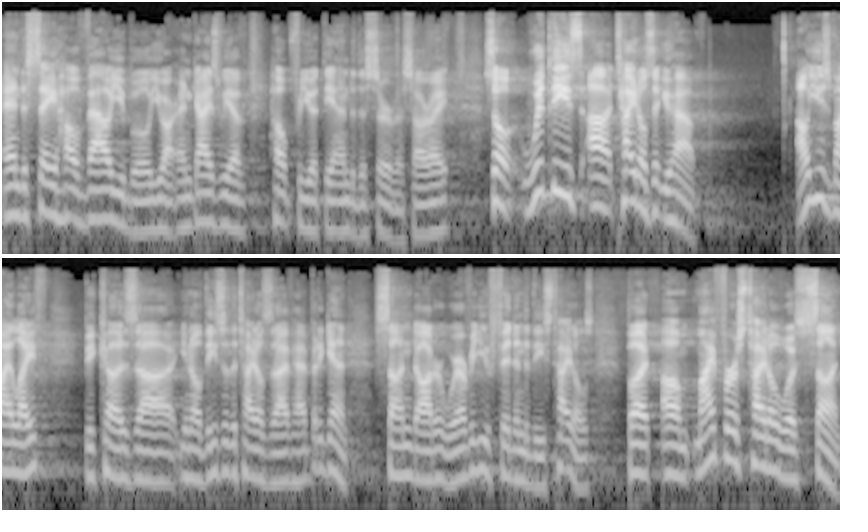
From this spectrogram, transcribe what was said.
and to say how valuable you are. And guys, we have help for you at the end of the service, all right? So, with these uh, titles that you have, I'll use my life because, uh, you know, these are the titles that I've had. But again, son, daughter, wherever you fit into these titles. But um, my first title was son.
